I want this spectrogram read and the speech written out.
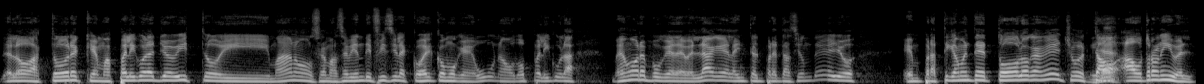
de los actores que más películas yo he visto y, mano, se me hace bien difícil escoger como que una o dos películas mejores porque de verdad que la interpretación de ellos en prácticamente todo lo que han hecho está Mira. a otro nivel.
